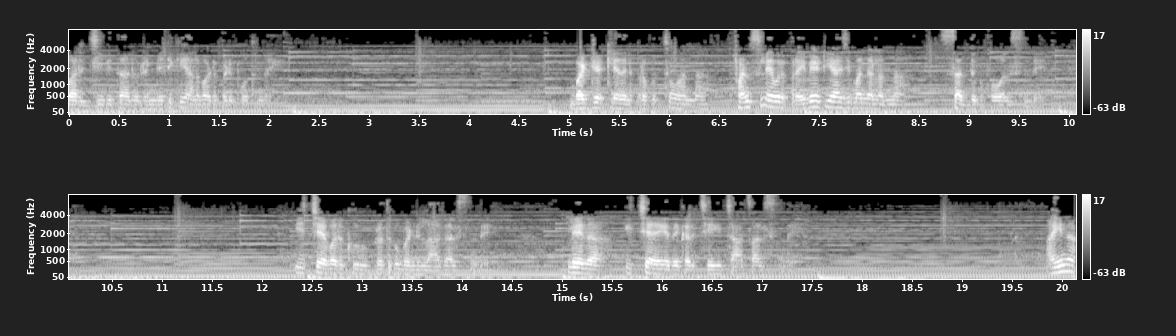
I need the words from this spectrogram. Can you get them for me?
వారి జీవితాలు రెండింటికీ అలవాటు పడిపోతున్నాయి. బడ్జెట్ లేదని ప్రభుత్వం అన్నా ఫండ్స్ లేవని ప్రైవేట్ యాజమాన్యాలన్నా సర్దుకుపోవలసిందే. ఇచ్చే వరకు బ్రతుకు బండి లాగాల్సిందే. లేదా ఇచ్చే అయ్యే దగ్గర చేయి చాచాల్సిందే. అయినా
